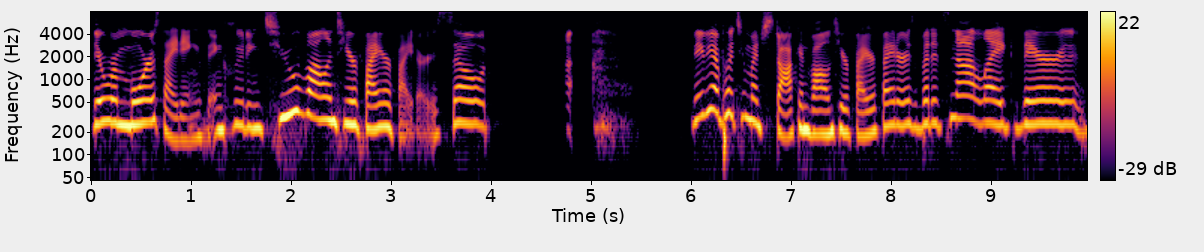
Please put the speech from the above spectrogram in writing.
there were more sightings, including two volunteer firefighters. So. Uh, Maybe I put too much stock in volunteer firefighters, but it's not like they're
